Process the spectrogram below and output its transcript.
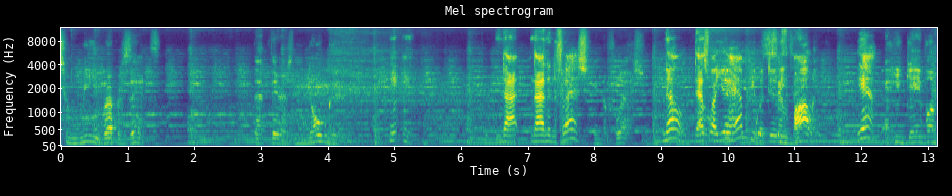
to me represents that there is no good Mm-mm. Not not in the flesh. in the flesh. No, that's why you It- have it people do symbolic Yeah, that he gave up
